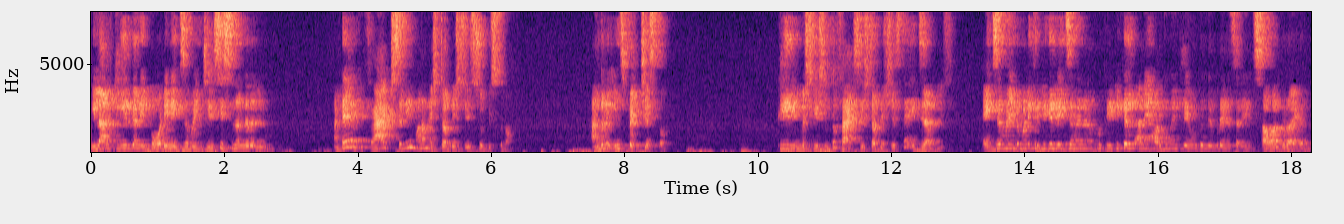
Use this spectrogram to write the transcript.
ఇలా క్లియర్గా నీ బాడీని ఎగ్జామైన్ చేసి ఇస్తున్నాం కదా నేను. అంటే ఫ్యాక్ట్స్ని మనం ఎస్టాబ్లిష్ చేసి చూపిస్తున్నాం. అందులో ఇన్స్పెక్ట్ చేస్తాం. క్లియర్ ఇన్వెస్టిగేషన్తో ఫ్యాక్ట్స్ ఎస్టాబ్లిష్ చేస్తే ఎగ్జామినేషన్ ఎగ్జామినేషన్ మళ్ళీ క్రిటికల్ ఎగ్జామ్ అయినప్పుడు క్రిటికల్ అనే ఆర్గ్యుమెంట్లు ఏముంటుంది ఎప్పుడైనా సరే? సవాళ్ళు రాయడం.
